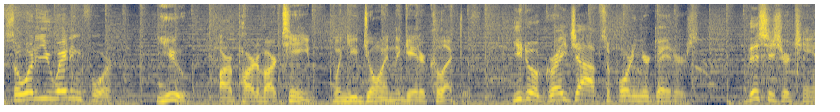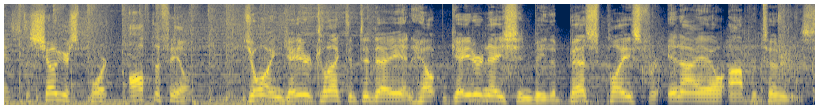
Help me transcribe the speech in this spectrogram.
So what are you waiting for? You are a part of our team when you join the Gator Collective. You do a great job supporting your Gators. This is your chance to show your support off the field. Join Gator Collective today and help Gator Nation be the best place for NIL opportunities.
